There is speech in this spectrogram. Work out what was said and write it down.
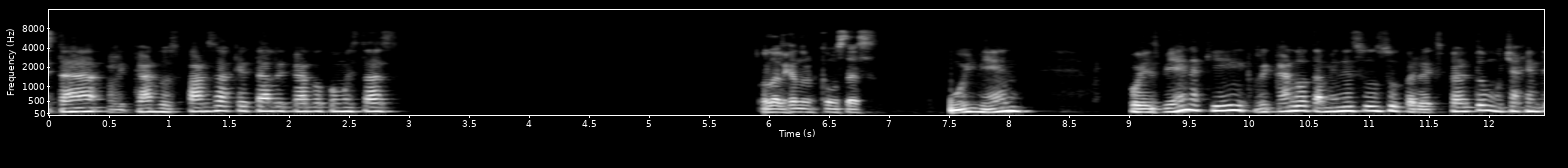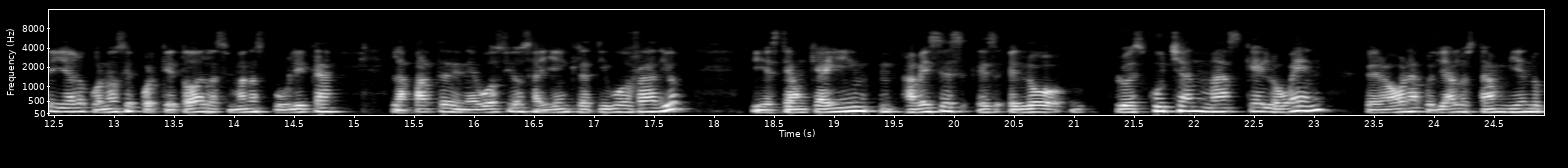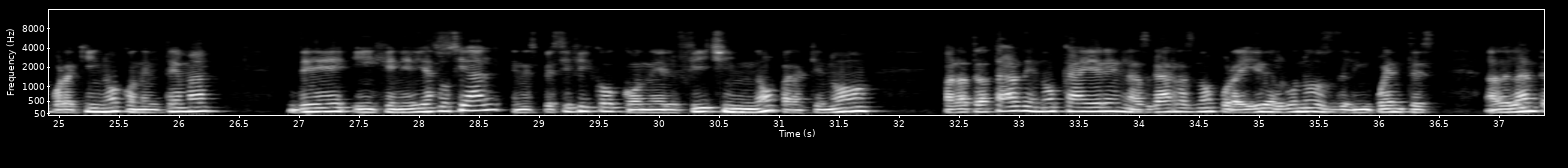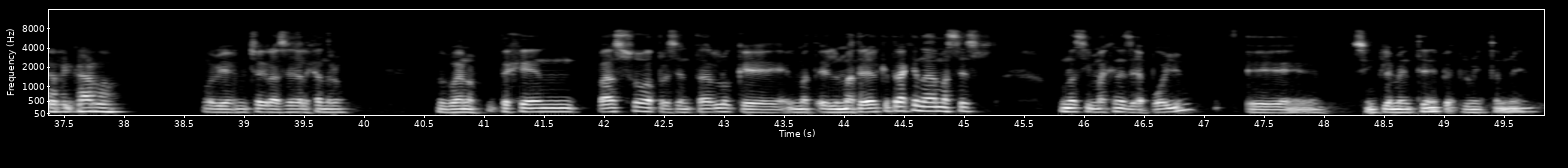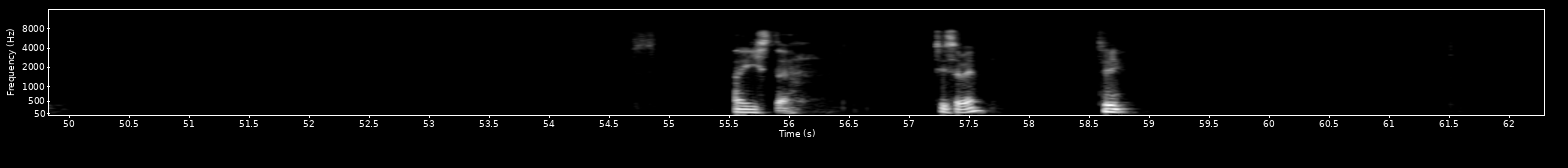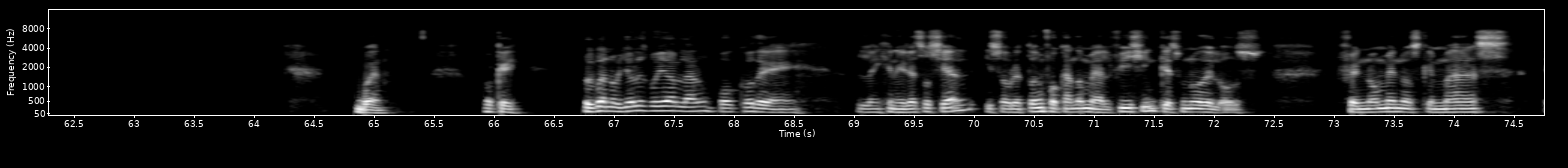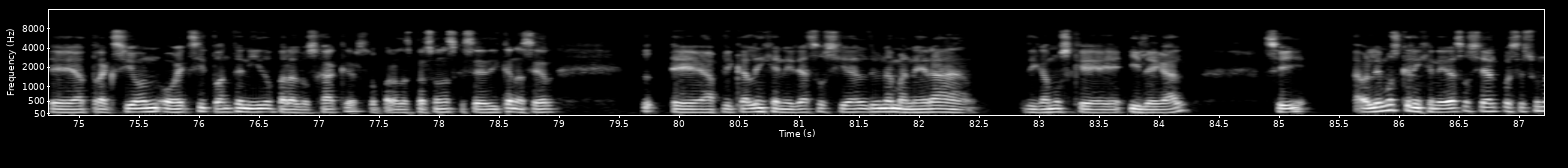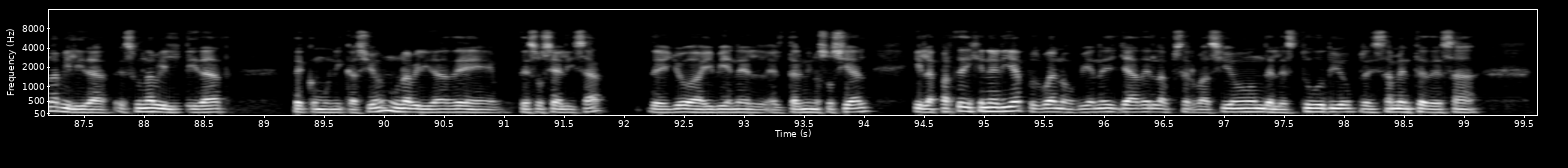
está Ricardo Esparza. ¿Qué tal, Ricardo? ¿Cómo estás? Hola, Alejandro, ¿cómo estás? Muy bien. Pues bien, aquí Ricardo también es un súper experto. Mucha gente ya lo conoce porque todas las semanas publica la parte de negocios allí en Creativos Radio. Y este, aunque ahí a veces lo, lo escuchan más que lo ven, pero ahora pues ya lo están viendo por aquí, ¿no? Con el tema de ingeniería social, en específico con el phishing, ¿no? Para que no, para tratar de no caer en las garras, ¿no? Por ahí de algunos delincuentes. Adelante, Ricardo. Muy bien, muchas gracias, Alejandro. Pues bueno, dejen paso a presentar lo que el, material que traje nada más es unas imágenes de apoyo. Eh, simplemente, permítanme. Ahí está. ¿Sí se ve? Sí. Bueno, ok. Pues bueno, yo les voy a hablar un poco de, la ingeniería social y sobre todo enfocándome al phishing, que es uno de los fenómenos que más eh, atracción o éxito han tenido para los hackers o para las personas que se dedican a hacer, eh, aplicar la ingeniería social de una manera, digamos que ilegal, ¿sí? Hablemos que la ingeniería social pues es una habilidad, es una habilidad de comunicación, una habilidad de, socializar. De ello ahí viene el, término social. Y la parte de ingeniería, pues bueno, viene ya de la observación, del estudio, precisamente de esa,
